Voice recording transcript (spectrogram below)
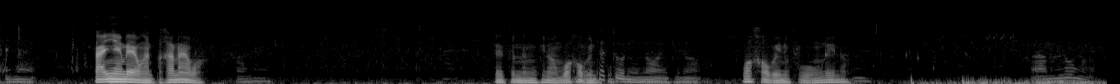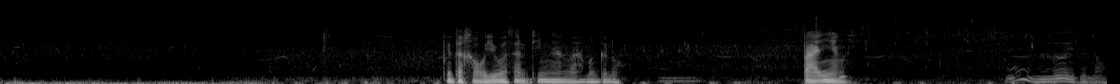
เป็นสิง่ายปลาอีหยังได้ของหันปลาขาวหน้าบ่เขาหน้าได้ตัวหนึ่งพี่น้องว่าเขาเป็นแต่ฝูงตัวนี้หน่อยพี่น้องว่าเขาเป็นฝูงเลยเนาะปลามันลงเลยเป็นตะเขาอยู่ว่าสันทีมงานวะเบิ่งกันดูปลาอีหยังโอ้ยมันเลื่อยไปลง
